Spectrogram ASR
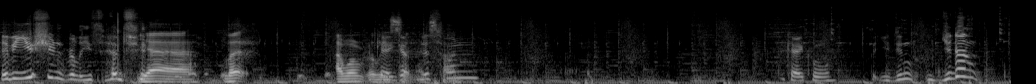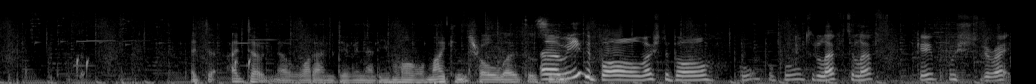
Maybe you shouldn't release it. Yeah. Let. I won't release got it next this time. one. Okay, cool. But you didn't. You didn't. I, d- I don't know what I'm doing anymore. My controller doesn't. Uh, we need the ball. Where's the ball? Pull, pull, pull to the left, to the left. Okay, push to the right.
